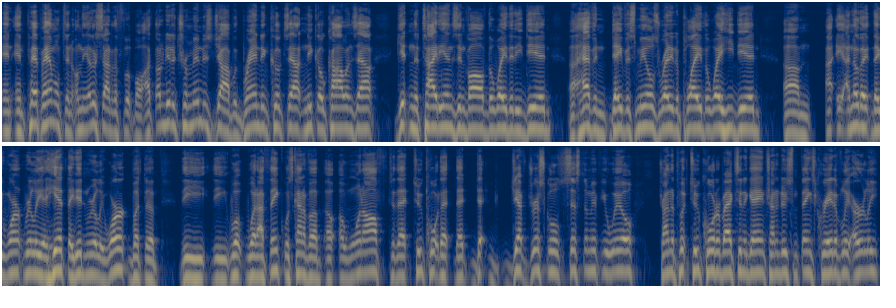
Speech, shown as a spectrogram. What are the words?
and and Pep Hamilton on the other side of the football, I thought he did a tremendous job with Brandin Cooks out, Nico Collins out, getting the tight ends involved the way that he did, uh, having Davis Mills ready to play the way he did. Um, I, I know they, they weren't really a hit, they didn't really work, but the the the what what I think was kind of a, a, a one off to that two quarter that that Jeff Driskel system, if you will, trying to put two quarterbacks in the game, trying to do some things creatively early.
